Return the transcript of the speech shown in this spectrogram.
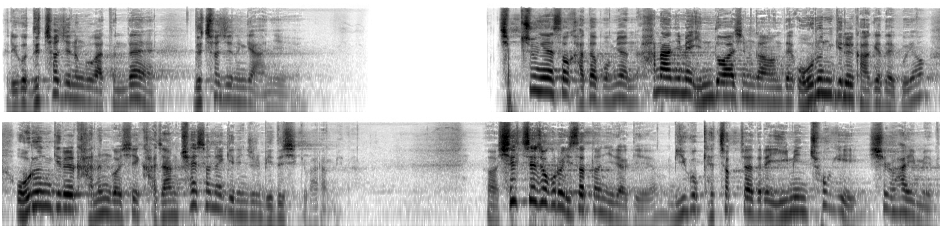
그리고 늦춰지는 것 같은데 늦춰지는 게 아니에요. 집중해서 가다 보면 하나님의 인도하심 가운데 옳은 길을 가게 되고요. 옳은 길을 가는 것이 가장 최선의 길인 줄 믿으시기 바랍니다. 어, 실제적으로 있었던 이야기예요. 미국 개척자들의 이민 초기 실화입니다.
